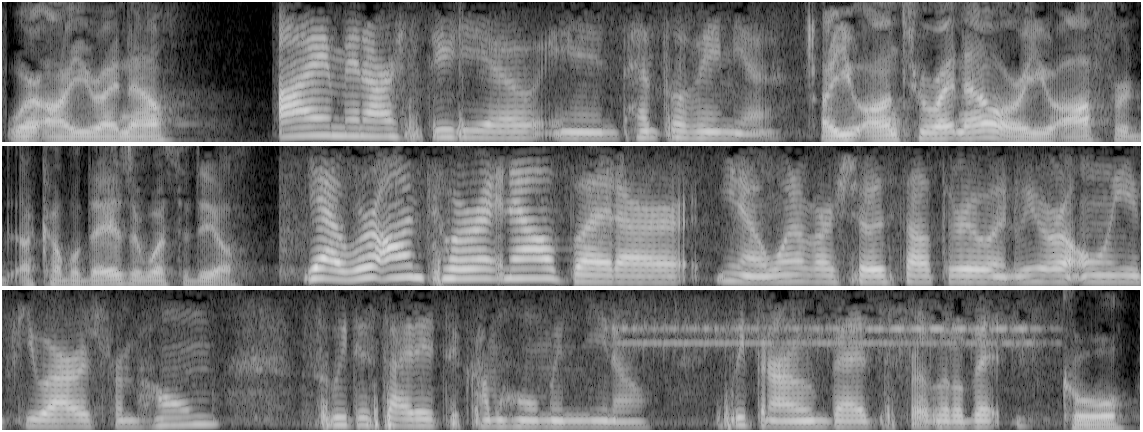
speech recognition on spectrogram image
Where are you right now? I'm in our studio in Pennsylvania. Are you on tour right now, or are you off for a couple days, or what's the deal? Yeah, we're on tour right now, but our, you know, one of our shows fell through, and we were only a few hours from home, so we decided to come home and, you know, sleep in our own beds for a little bit. Cool.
